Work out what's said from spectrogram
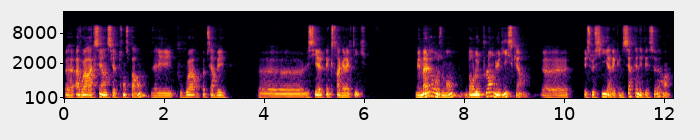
avoir accès à un ciel transparent. Vous allez pouvoir observer le ciel extragalactique. Mais malheureusement, dans le plan du disque, et ceci avec une certaine épaisseur,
